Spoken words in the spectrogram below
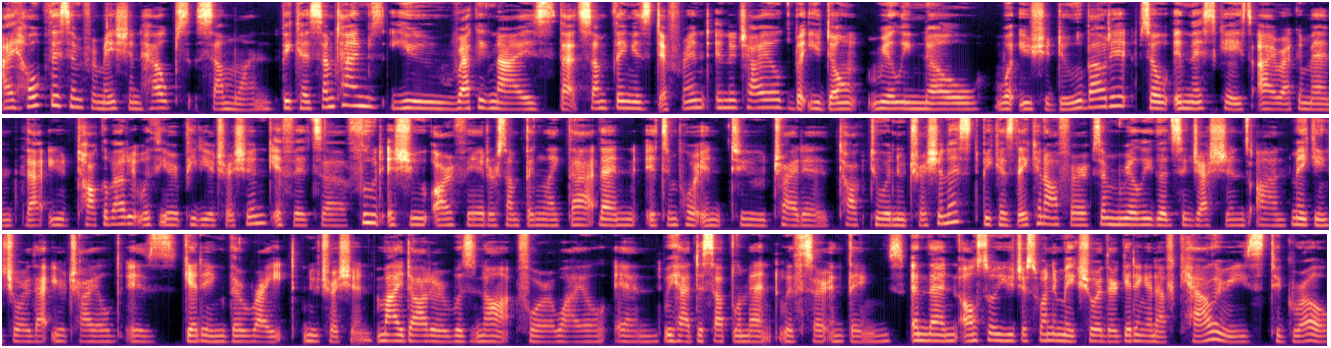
I hope this information helps someone because sometimes you recognize that something is different in a child, but you don't really know what you should do about it. So in this case, I recommend that you talk about it with your pediatrician. If it's a food issue, ARFID or something like that, then it's important to try to talk to a nutritionist because they can offer some really good suggestions on making sure that your child is getting the right nutrition. My daughter was not for a while and we had to supplement with certain things. And then also you just want to make sure they're getting enough calories to grow.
